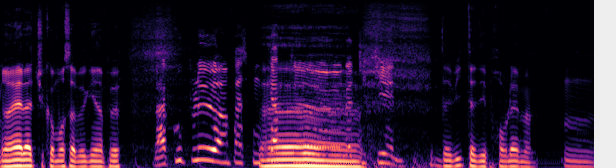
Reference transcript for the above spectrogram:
Ouais, là tu commences à bugger un peu. Bah coupe-le, hein, parce qu'on capte Euh, euh, la titienne. David, t'as des problèmes. Hmm.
